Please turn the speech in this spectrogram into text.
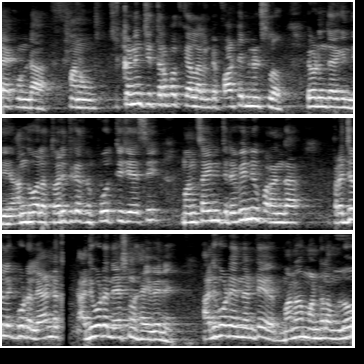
లేకుండా మనం ఇక్కడి నుంచి తిరుపతికి వెళ్ళాలంటే ఫార్టీ మినిట్స్లో ఇవ్వడం జరిగింది. అందువల్ల త్వరితగతిన పూర్తి చేసి మన సైడ్ నుంచి రెవెన్యూ పరంగా ప్రజలకు కూడా ల్యాండ్ అది కూడా నేషనల్ హైవేనే. అది కూడా ఏంటంటే మన మండలంలో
